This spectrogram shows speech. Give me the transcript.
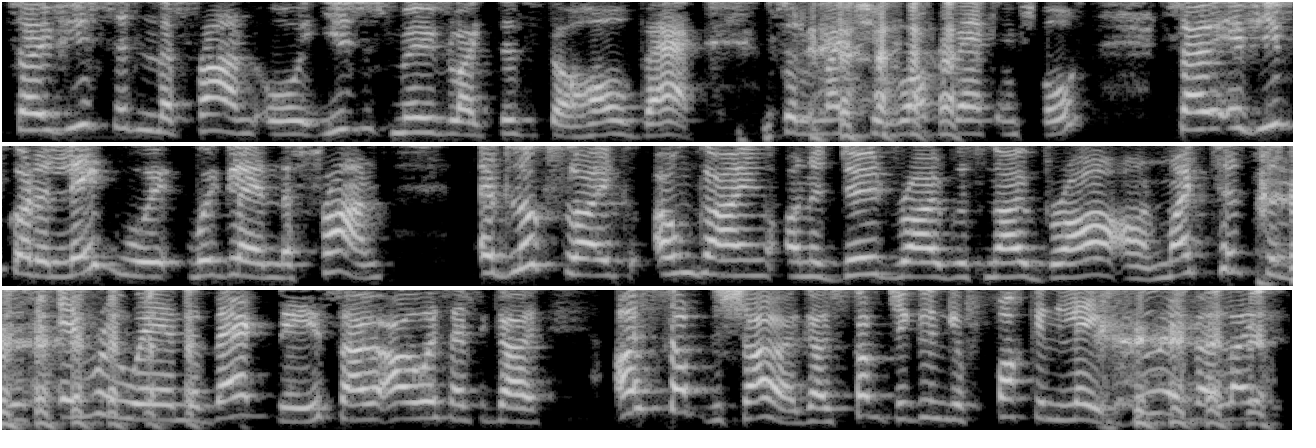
So if you sit in the front or you just move like this, the whole back sort of makes you rock back and forth. So if you've got a leg wi- wiggler in the front, it looks like I'm going on a dirt road with no bra on. My tits are just everywhere in the back there. So I always have to go. I stop the show. I go, stop jiggling your fucking leg. Whoever, like,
